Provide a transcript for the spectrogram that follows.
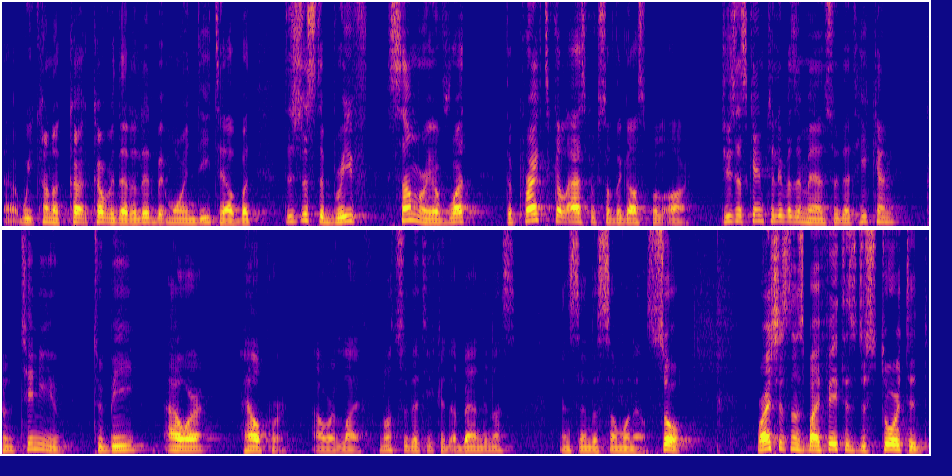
uh, we kind of co- covered that a little bit more in detail, but this is just a brief summary of what the practical aspects of the gospel are. Jesus came to live as a man so that he can continue to be our helper, our life, not so that he could abandon us and send us someone else. So, righteousness by faith is distorted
